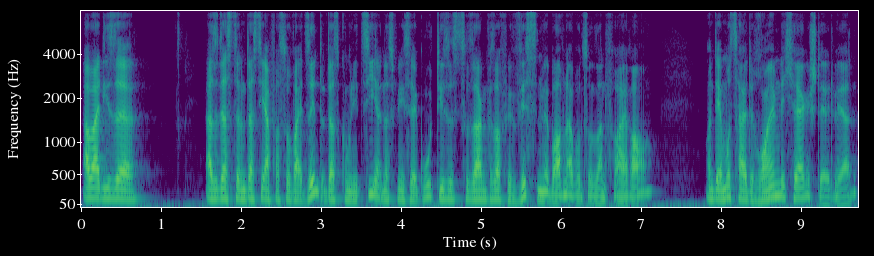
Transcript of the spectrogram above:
Aber diese also, dass, dass die einfach so weit sind und das kommunizieren, das finde ich sehr gut, dieses zu sagen, pass auf, wir wissen, wir brauchen ab und zu unseren Freiraum. Und der muss halt räumlich hergestellt werden.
